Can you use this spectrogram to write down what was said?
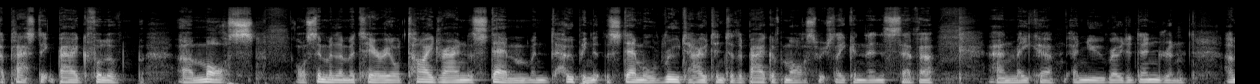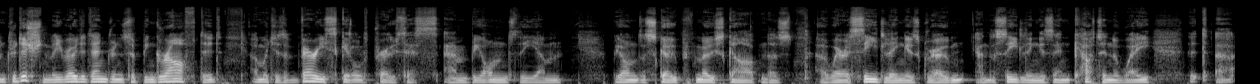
a plastic bag full of uh, moss or similar material tied round the stem and hoping that the stem will root out into the bag of moss, which they can then sever and make a, a new rhododendron. Um, traditionally, rhododendrons have been grafted, um, which is a very skilled process and beyond the um, beyond the scope of most gardeners, uh, where a seedling is grown and the seedling is then cut in a way that uh,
